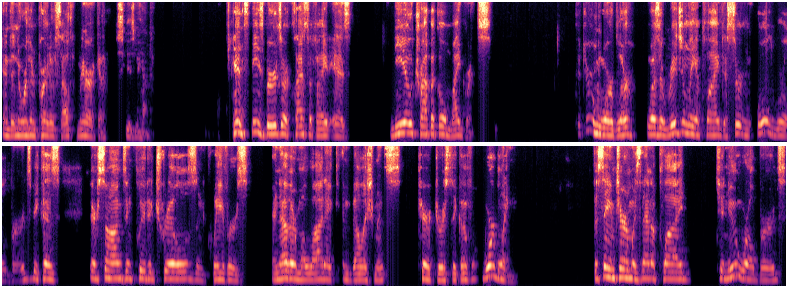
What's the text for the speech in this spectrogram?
and the northern part of South America, excuse me. Hence, these birds are classified as neotropical migrants. The term warbler was originally applied to certain old world birds because their songs included trills and quavers and other melodic embellishments characteristic of warbling. The same term was then applied to New World birds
